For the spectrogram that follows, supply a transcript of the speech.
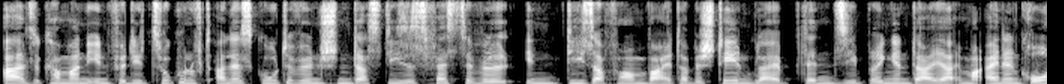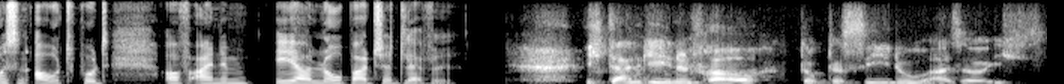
Also kann man Ihnen für die Zukunft alles Gute wünschen, dass dieses Festival in dieser Form weiter bestehen bleibt. Denn Sie bringen da ja immer einen großen Output auf einem eher Low-Budget-Level. Ich danke Ihnen, Frau Dr. Sidu. Also ich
